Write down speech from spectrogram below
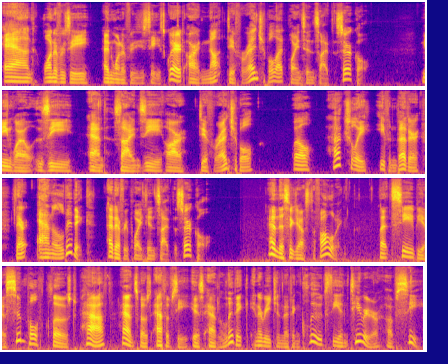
and 1 over z and 1 over z squared are not differentiable at points inside the circle. Meanwhile, z and sine z are differentiable well, actually, even better, they're analytic at every point inside the circle. And this suggests the following. Let C be a simple closed path, and suppose f of c is analytic in a region that includes the interior of C.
